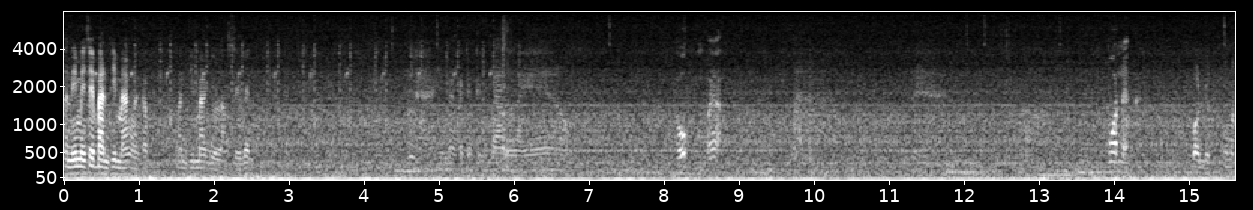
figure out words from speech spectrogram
อันนี้ไม่ใช่บ้านพี่มาร์กนะครับบ้านพี่มาร์กอยู่หลังเซเว่นพี่มาร์กก็จะถึงบ้านแล้วโอ้ไปอะวนเนี่ยบนอยู่ลงมา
